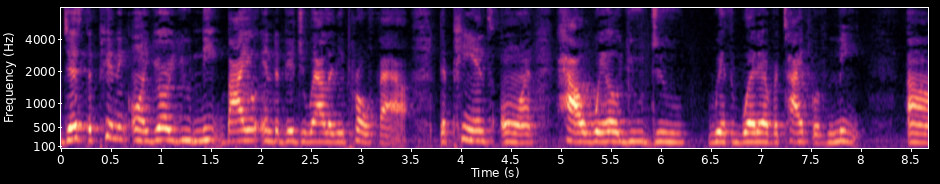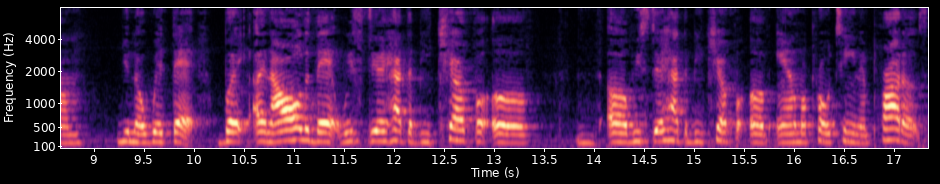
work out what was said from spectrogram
just depending on your unique bio individuality profile depends on how well you do with whatever type of meat um you know with that. But in all of that we still have to be careful of uh, we still have to be careful of animal protein and products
